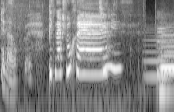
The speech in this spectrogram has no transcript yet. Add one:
Genau. bis nächste Woche. Tschüss.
